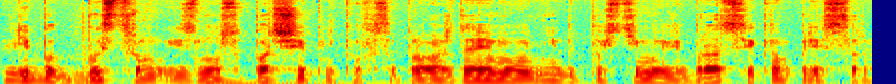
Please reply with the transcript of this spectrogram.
либо к быстрому износу подшипников, сопровождаемому недопустимой вибрацией компрессора.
